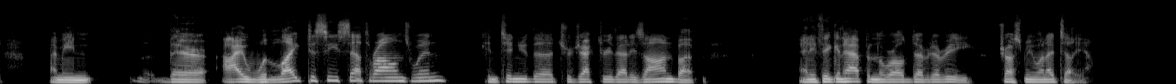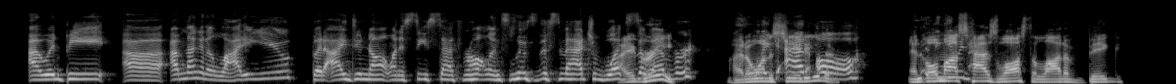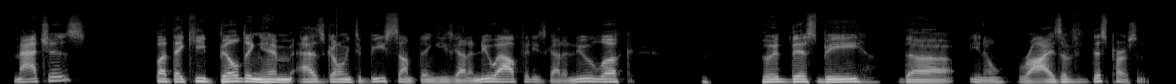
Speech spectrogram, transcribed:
I mean, there, I would like to see Seth Rollins win, continue the trajectory that he's on, but anything can happen in the world WWE. Trust me when I tell you. I would be uh I'm not gonna lie to you, but I do not want to see Seth Rollins lose this match whatsoever. I, I don't want to see it either. All. And Omos would... has lost a lot of big matches, but they keep building him as going to be something. He's got a new outfit, he's got a new look. Could this be the, you know, rise of this person?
